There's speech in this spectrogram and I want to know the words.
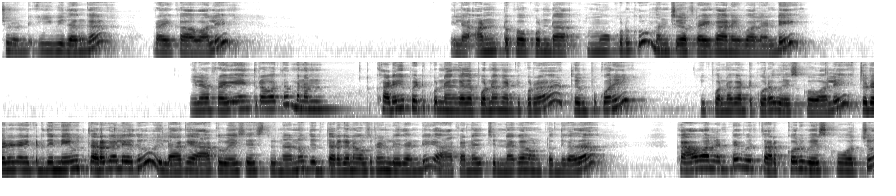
చూడండి ఈ విధంగా ఫ్రై కావాలి. ఇలా అంటుకోకుండా మూకుడుకు మంచిగా ఫ్రై కానివ్వాలండి. ఇలా ఫ్రై అయిన తర్వాత మనం కడిగి పెట్టుకున్నాం కదా పొన్నగంటి కూర తెంపుకొని ఈ పొన్నగంటి కూర వేసుకోవాలి. చూడండి నేను ఇక్కడ దీన్ని ఏమి తరగలేదు. ఇలాగే ఆకు వేసేస్తున్నాను. దీన్ని తరగని అవసరం లేదండి. ఆకు అనేది చిన్నగా ఉంటుంది కదా. కావాలంటే మీరు తరుక్కొని వేసుకోవచ్చు.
